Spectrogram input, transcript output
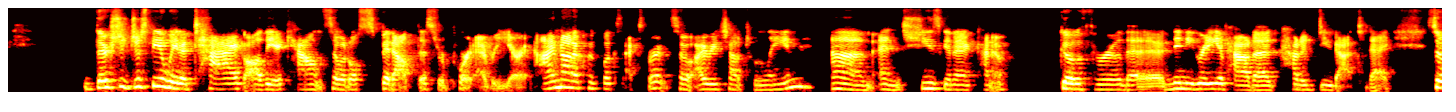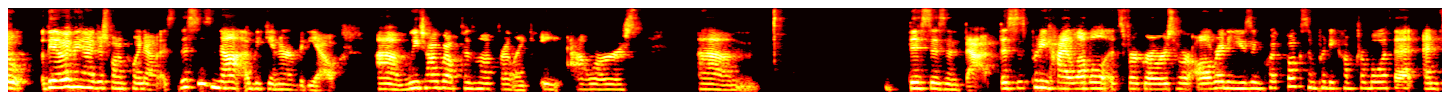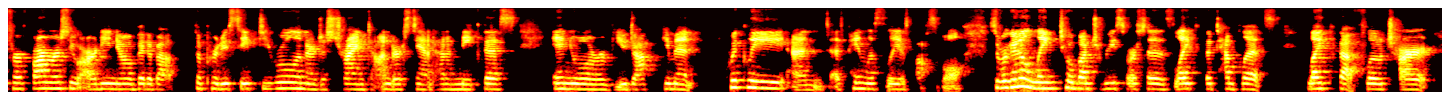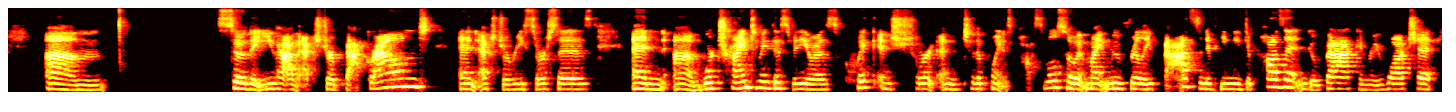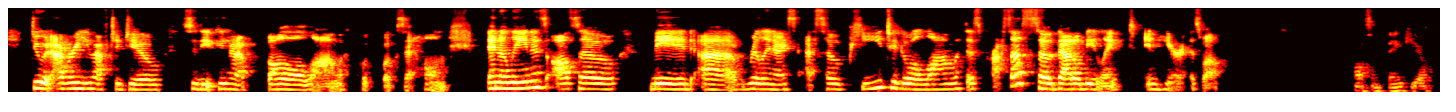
there should just be a way to tag all the accounts so it'll spit out this report every year. I'm not a QuickBooks expert, so I reached out to Elaine, um, and she's gonna kind of go through the nitty gritty of how to how to do that today. So the other thing I just want to point out is this is not a beginner video. Um, we talk about FSMA for like eight hours. Um, this isn't that. This is pretty high level. It's for growers who are already using QuickBooks and pretty comfortable with it. And for farmers who already know a bit about the produce safety rule and are just trying to understand how to make this annual review document quickly and as painlessly as possible. So we're going to link to a bunch of resources like the templates, like that flow chart, um, so that you have extra background and extra resources. And um, we're trying to make this video as quick and short and to the point as possible. So it might move really fast. And if you need to pause it and go back and rewatch it, do whatever you have to do so that you can kind of follow along with QuickBooks at home. And Elaine is also made a really nice SOP to go along with this process. So that'll be linked in here as well. Awesome, thank you.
